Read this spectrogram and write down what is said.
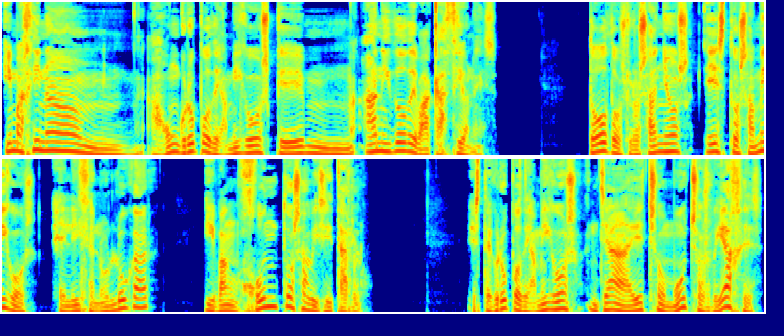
Imagina mm, a un grupo de amigos que mm, han ido de vacaciones. Todos los años estos amigos eligen un lugar y van juntos a visitarlo. Este grupo de amigos ya ha hecho muchos viajes,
